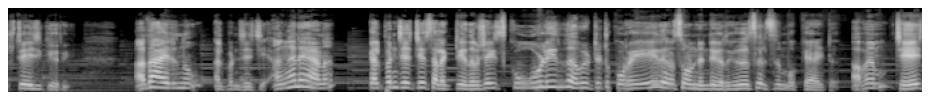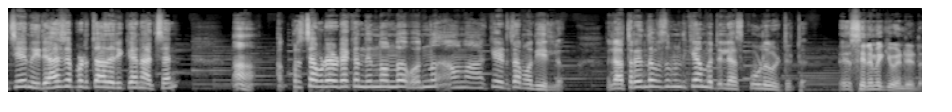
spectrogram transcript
സ്റ്റേജിൽ കയറി. അതായിരുന്നു കൽപ്പൻ ചേച്ചി. അങ്ങനെയാണ് കൽപ്പൻ ചേച്ചിയെ സെലക്ട് ചെയ്യുന്നത്. പക്ഷേ ഈ സ്കൂളിൽ നിന്ന് വിട്ടിട്ട് കുറേ ദിവസം ഉണ്ട് എന്റെ റിഹേഴ്സൽസും ഒക്കെ ആയിട്ട്. അപ്പം ചേച്ചിയെ നിരാശപ്പെടുത്താതിരിക്കാൻ അച്ഛൻ ആ കുറച്ച് അവിടെ ഇവിടെയൊക്കെ നിന്നൊന്ന് ഒന്ന് ഒന്ന് ആക്കി എടുത്താൽ മതിയല്ലോ. അല്ല അത്രയും ദിവസം നിൽക്കാൻ പറ്റില്ല സ്കൂൾ വിട്ടിട്ട്. സിനിമയ്ക്ക് വേണ്ടിയിട്ട്.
